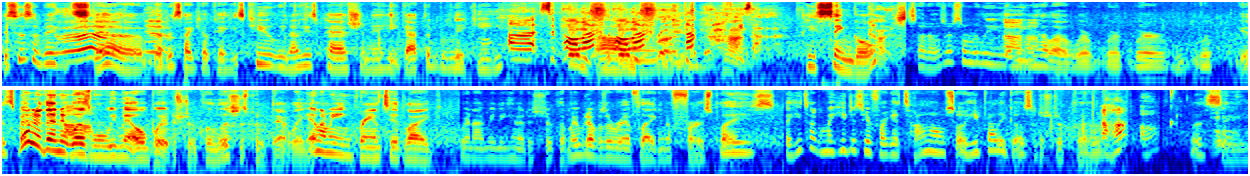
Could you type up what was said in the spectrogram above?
this is a big step. But it's like okay, he's cute. We know he's passionate. He got the blicky. Uh, Sipola. Um, Sipola. Front and behind. He's single. So those are some really. I mean, hello. We're we're we're, we're it's better than it was when we met old boy at the strip club. Let's just put it that way. And I mean, granted, like we're not meeting him at the strip club. Maybe that was a red flag in the first place. But he talking about he just here for a good time, so he probably goes to the strip club. Uh huh. Oh. Let's see.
